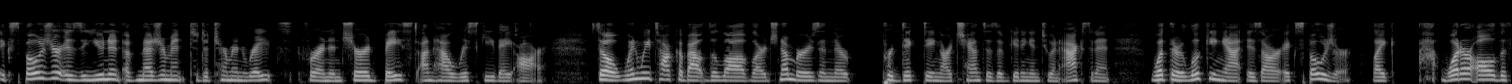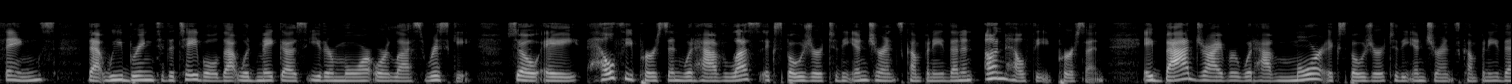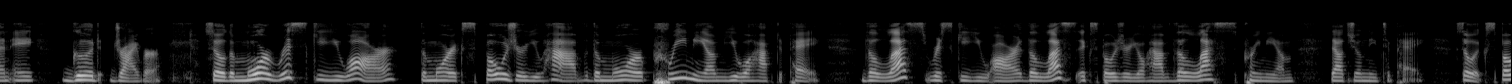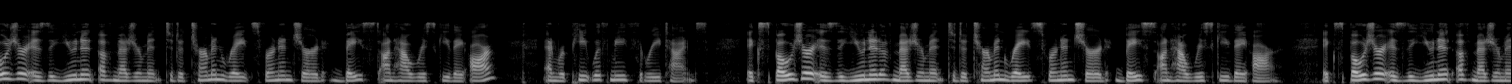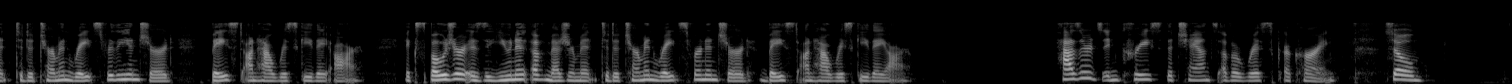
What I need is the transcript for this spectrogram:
Exposure is a unit of measurement to determine rates for an insured based on how risky they are. So when we talk about the law of large numbers and they're predicting our chances of getting into an accident, what they're looking at is our exposure. Like what are all the things that we bring to the table that would make us either more or less risky. So a healthy person would have less exposure to the insurance company than an unhealthy person. A bad driver would have more exposure to the insurance company than a good driver. So the more risky you are, the more exposure you have, the more premium you will have to pay. The less risky you are, the less exposure you'll have, the less premium that you'll need to pay. So exposure is the unit of measurement to determine rates for an insured based on how risky they are. And repeat with me three times. Exposure is the unit of measurement to determine rates for an insured based on how risky they are. Exposure is the unit of measurement to determine rates for the insured based on how risky they are. Exposure is the unit of measurement to determine rates for an insured based on how risky they are. Hazards increase the chance of a risk occurring. So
